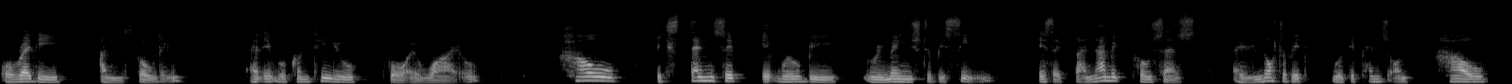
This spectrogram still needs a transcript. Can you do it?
already unfolding and it will continue for a while. How extensive it will be remains to be seen. It's a dynamic process. A lot of it will depend on how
